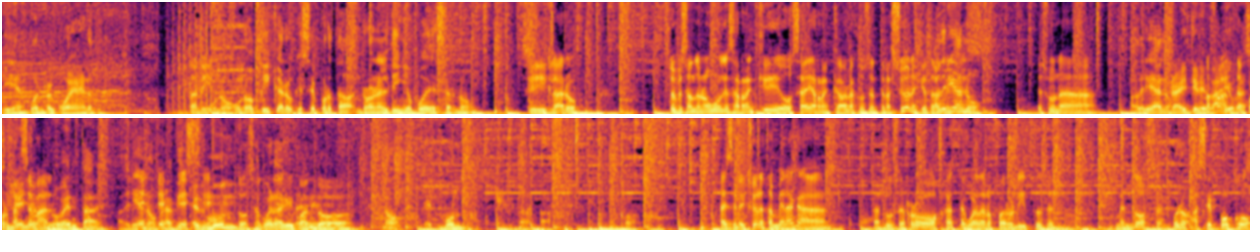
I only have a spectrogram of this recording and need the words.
Bien, buen recuerdo. Uno, uno pícaro que se portaba. Ronaldinho puede ser, ¿no? Sí, claro. Estoy pensando en alguno que se arranque o se haya arrancado las concentraciones. Que también Adriano. Es, es una. Adriano. Pero ahí tiene No varios brasileños, mal. 90. Adriano, bravísimo. Edmundo, ¿se acuerda que cuando No, Edmundo. Hay selecciones también acá. ¿eh? Las luces rojas, ¿te acuerdas los farolitos en Mendoza? Bueno, hace poco,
